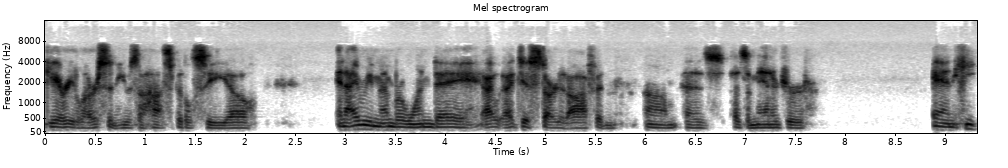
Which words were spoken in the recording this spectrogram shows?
Gary Larson. He was a hospital CEO and I remember one day I, I just started off and um, as as a manager, and he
